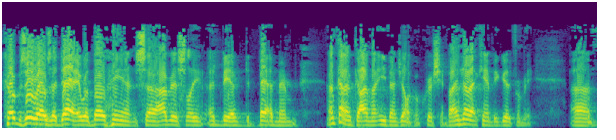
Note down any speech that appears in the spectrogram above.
Coke Zeros a day with both hands, so obviously I'd be a bad member. I'm kind of I'm an evangelical Christian, but I know that can't be good for me. Uh,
